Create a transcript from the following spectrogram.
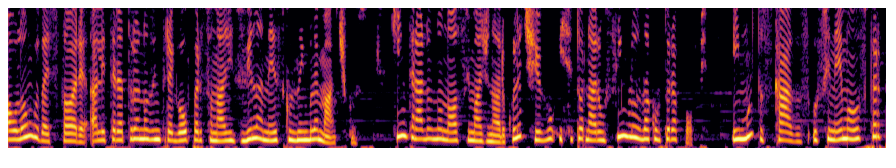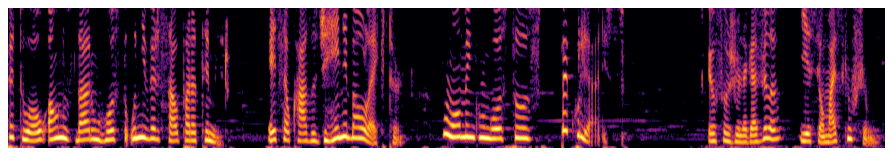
Ao longo da história, a literatura nos entregou personagens vilanescos emblemáticos, que entraram no nosso imaginário coletivo e se tornaram símbolos da cultura pop. Em muitos casos, o cinema os perpetuou ao nos dar um rosto universal para temer. Esse é o caso de Hannibal Lecter, um homem com gostos peculiares. Eu sou Julia Gavilan e esse é o Mais Que Um Filme.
